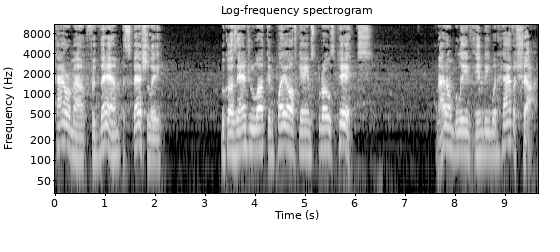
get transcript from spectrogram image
paramount for them, especially because Andrew Luck in playoff games throws picks. And I don't believe Indy would have a shot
